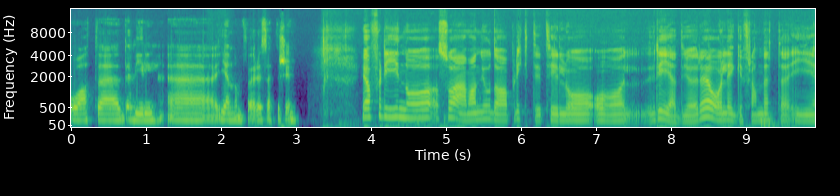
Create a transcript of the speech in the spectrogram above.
Og at det vil gjennomføres ettersyn. Ja, fordi nå så er man jo da pliktig til å, å redegjøre og legge fram dette i,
